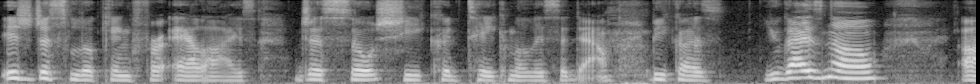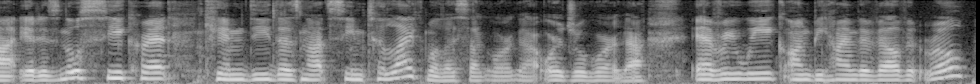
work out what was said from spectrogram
is just looking for allies just so she could take Melissa down because you guys know uh, it is no secret Kim D does not seem to like Melissa Gorga or Joe Gorga. Every week on Behind the Velvet Rope,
